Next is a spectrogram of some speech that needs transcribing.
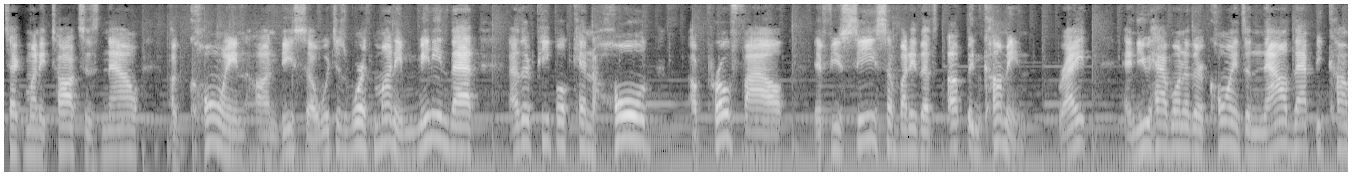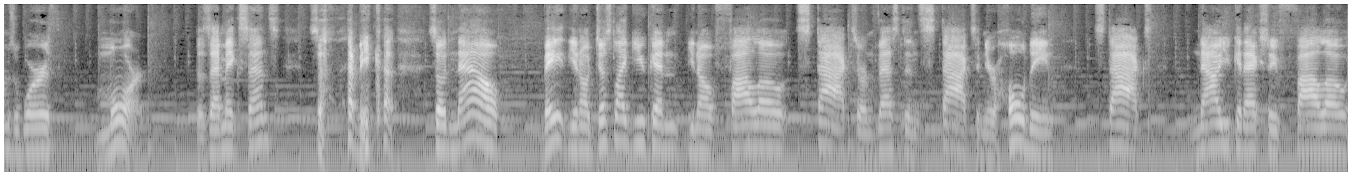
Tech Money Talks, is now a coin on DeSo, which is worth money, meaning that other people can hold a profile if you see somebody that's up and coming, right? and you have one of their coins, and now that becomes worth more. Does that make sense? So that because so now they, you know just like you can you know follow stocks or invest in stocks and you're holding stocks now you can actually follow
